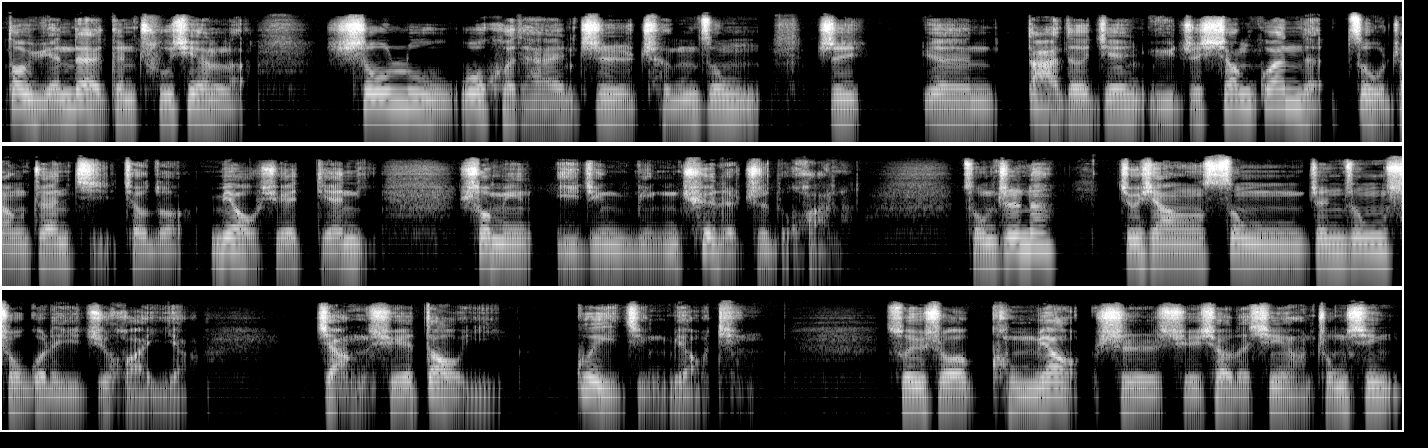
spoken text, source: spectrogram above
到元代更出现了收录卧阔台至成宗之嗯大德间与之相关的奏章专辑，叫做《庙学典礼》，说明已经明确的制度化了。总之呢，就像宋真宗说过的一句话一样，讲学道义，贵敬庙庭。所以说，孔庙是学校的信仰中心，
